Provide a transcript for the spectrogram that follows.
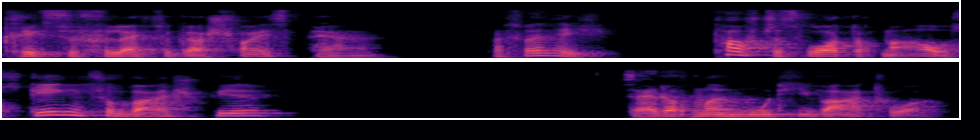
kriegst du vielleicht sogar Schweißperlen? Was weiß ich. Tausch das Wort doch mal aus. Gegen zum Beispiel, sei doch mal ein Motivator.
